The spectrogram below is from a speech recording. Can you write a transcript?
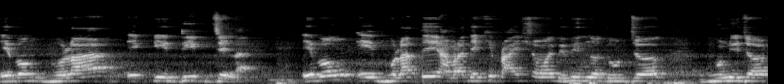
এবং ভোলা একটি দ্বীপ জেলা। এবং এই ভোলাতে আমরা দেখি প্রায় সময় বিভিন্ন দুর্যোগ, ঘূর্ণিঝড়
